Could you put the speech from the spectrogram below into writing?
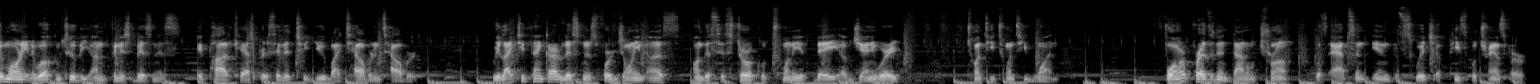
Good morning and welcome to The Unfinished Business, a podcast presented to you by Talbert and Talbert. We'd like to thank our listeners for joining us on this historical 20th day of January 2021. Former President Donald Trump was absent in the switch of peaceful transfer,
